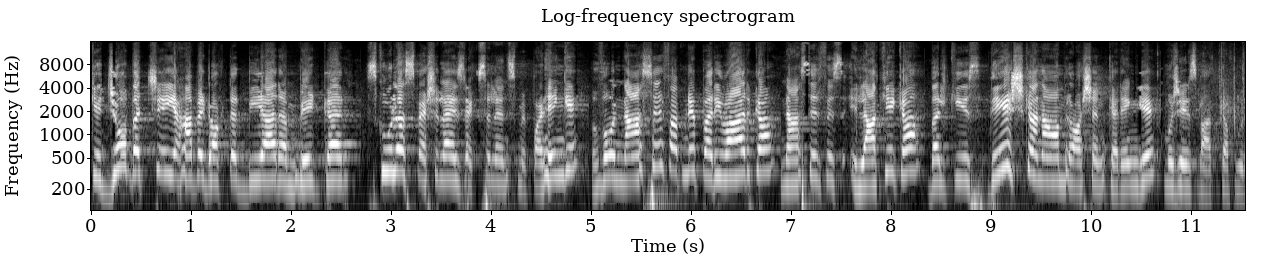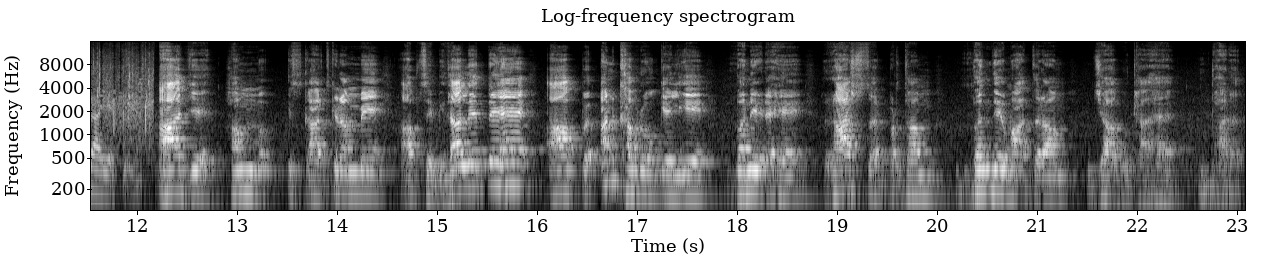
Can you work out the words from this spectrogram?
कि जो बच्चे यहाँ पे doctor B R Ambedkar school of specialized excellence में पढ़ेंगे, वो ना सिर्फ़ अपने परिवार का, ना सिर्फ़ इस इलाके का, बल्कि इस देश का नाम रोशन करेंगे। मुझे इस बात का पूरा यकीन है। आज हम इस कार्यक्रम में आपसे विदा लेते हैं। आप अन खबरों के लिए बने रहे। राष्ट्र सर्वप्रथम वंदे मातरम। जाग उठा है भारत।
